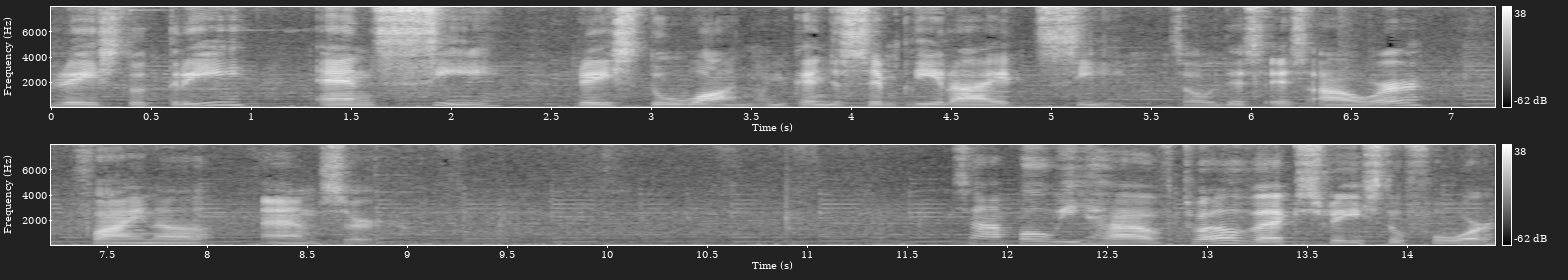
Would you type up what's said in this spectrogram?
raised to 3, and C raised to 1. You can just simply write C. So, this is our final answer example, we have 12x raised to 4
